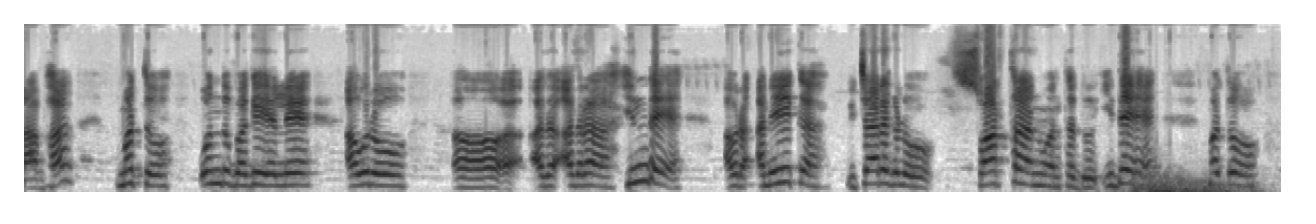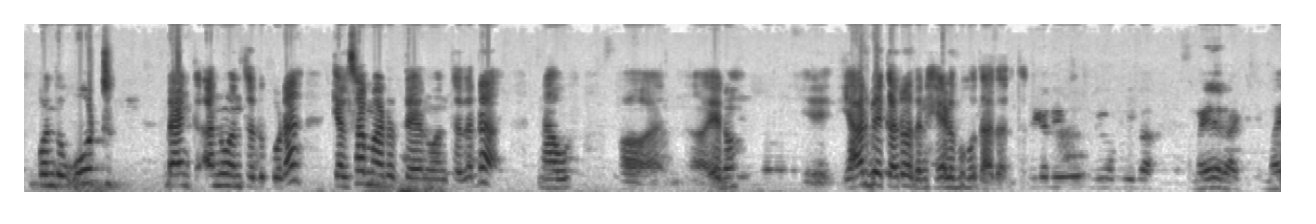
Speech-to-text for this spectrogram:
ಲಾಭ ಮತ್ತು ಒಂದು ಬಗೆಯಲ್ಲೇ ಅವರು ಅದ, ಅದರ ಹಿಂದೆ ಅವರ ಅನೇಕ ವಿಚಾರಗಳು ಸ್ವಾರ್ಥ ಅನ್ನುವಂಥದ್ದು ಇದೆ ಮತ್ತು ಒಂದು ವೋಟ್ ಬ್ಯಾಂಕ್ ಅನ್ನುವಂಥದ್ದು ಕೂಡ ಕೆಲಸ ಮಾಡುತ್ತೆ ಅನ್ನುವಂಥದ್ದನ್ನ ನಾವು ಏನು, ಯಾರು ಬೇಕಾದ್ರೂ ಅದನ್ನು ಹೇಳಬಹುದಾದಂಥ ಈಗ ನೀವು ನೀವು ಈಗ ಮಹಿಳೆಯರಾಗಿ ಮೈ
